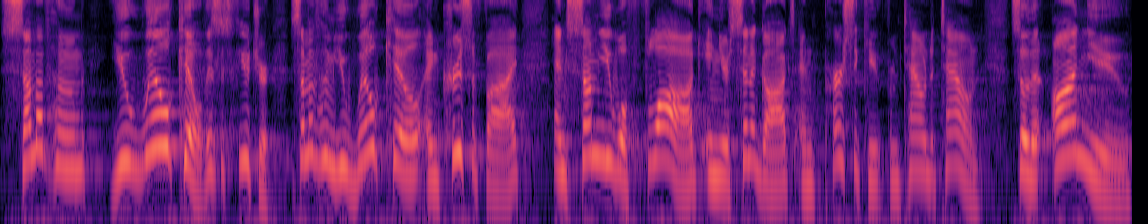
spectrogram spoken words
some of whom you will kill. This is future. Some of whom you will kill and crucify, and some you will flog in your synagogues and persecute from town to town, so that on you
